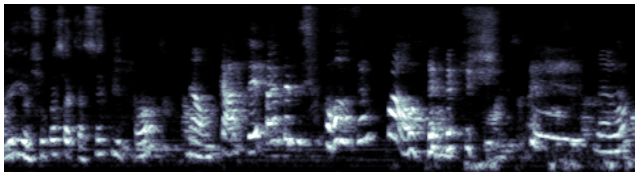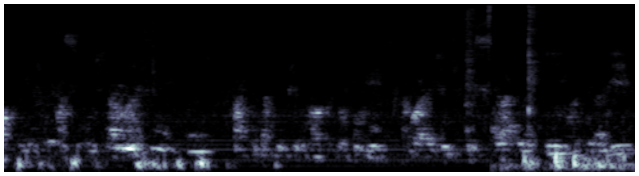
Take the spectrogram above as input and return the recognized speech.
E aí, eu chupo essa caceta e pó. Não, caceta ter que chupar o seu pau. Não é não? Agora a gente precisa aqui, fazer ali.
